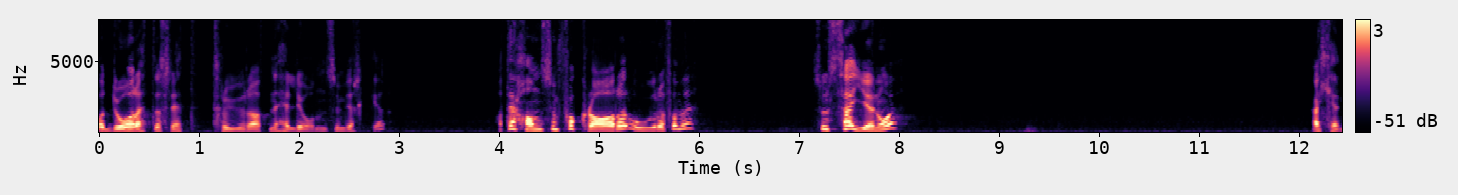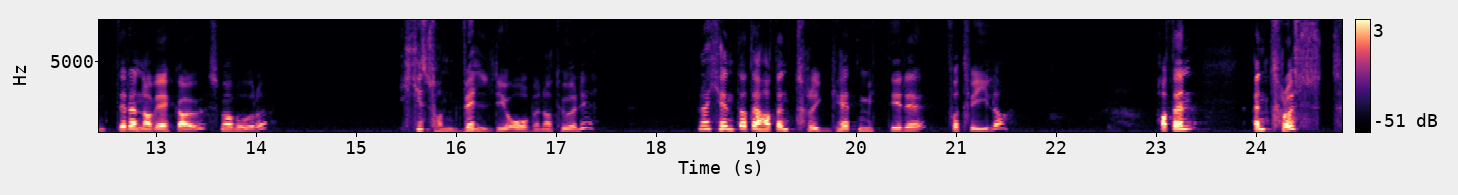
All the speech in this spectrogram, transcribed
Og da rett og slett tror jeg at Den hellige ånden som virker. At det er Han som forklarer ordet for meg. Som sier noe. Jeg har kjent det denne veka òg, som har vært. Ikke sånn veldig overnaturlig. Men jeg har kjent at jeg har hatt en trygghet midt i det fortvila. Hatt en, En trøst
